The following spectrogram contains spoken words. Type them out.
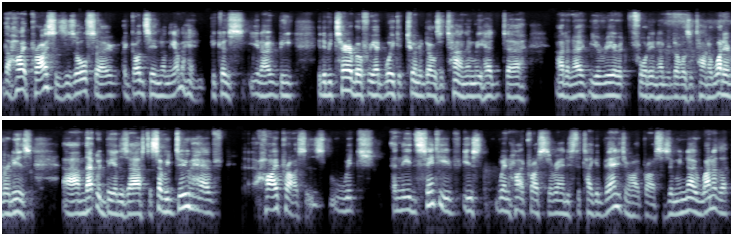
The high prices is also a godsend on the other hand, because you know it'd be it'd be terrible if we had wheat at two hundred dollars a ton and we had uh, I don't know urea at fourteen hundred dollars a ton or whatever it is. Um, that would be a disaster. So we do have high prices, which and the incentive is when high prices are around is to take advantage of high prices. And we know one of the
